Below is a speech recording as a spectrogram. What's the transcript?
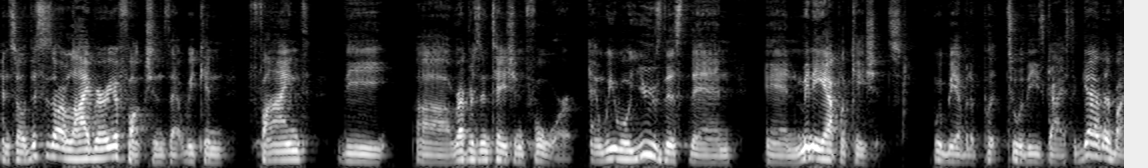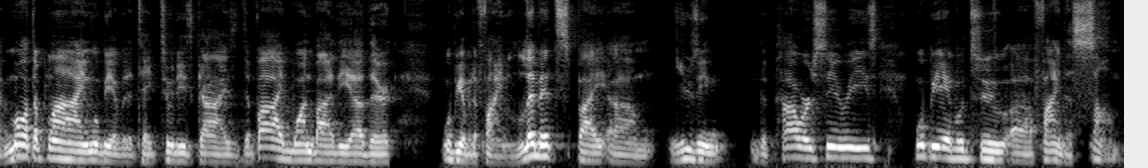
And so this is our library of functions that we can find the uh, representation for. And we will use this then in many applications. We'll be able to put two of these guys together by multiplying. We'll be able to take two of these guys, divide one by the other. We'll be able to find limits by um, using the power series. We'll be able to uh, find a sum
